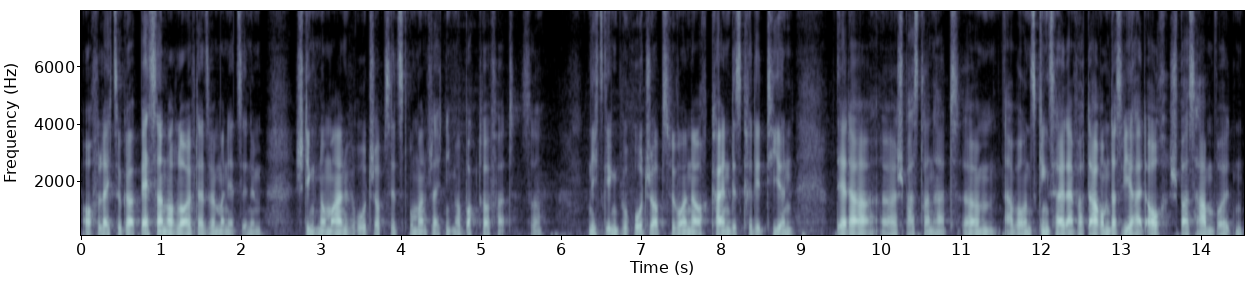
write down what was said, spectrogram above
auch vielleicht sogar besser noch läuft, als wenn man jetzt in einem stinknormalen Bürojob sitzt, wo man vielleicht nicht mal Bock drauf hat. So. Nichts gegen Bürojobs, wir wollen auch keinen diskreditieren, der da äh, Spaß dran hat. Ähm, aber uns ging es halt einfach darum, dass wir halt auch Spaß haben wollten.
